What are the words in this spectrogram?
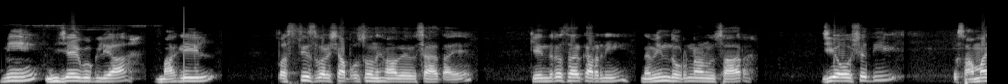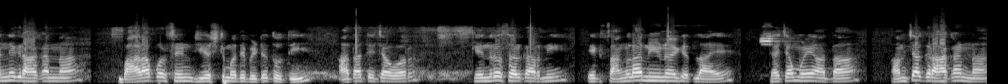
मी विजय गुगलिया मागील पस्तीस वर्षापासून ह्या व्यवसायात आहे. केंद्र सरकारने नवीन धोरणानुसार जी औषधी सामान्य ग्राहकांना बारा पर्सेंट जी एस टीमध्ये भेटत होती आता त्याच्यावर केंद्र सरकारने एक चांगला निर्णय घेतला आहे. त्याच्यामुळे आता आमच्या ग्राहकांना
